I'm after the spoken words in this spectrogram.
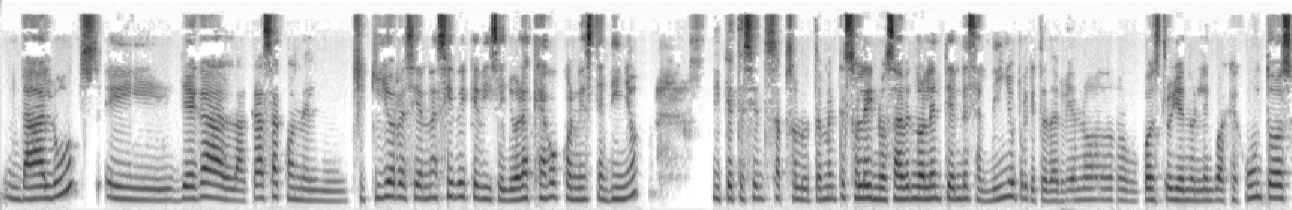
da a luz y llega a la casa con el chiquillo recién nacido y que dice, ¿y ahora qué hago con este niño? Y que te sientes absolutamente sola y no sabes, no le entiendes al niño porque todavía no construyen un lenguaje juntos,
